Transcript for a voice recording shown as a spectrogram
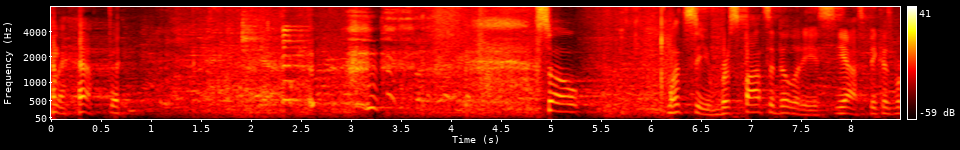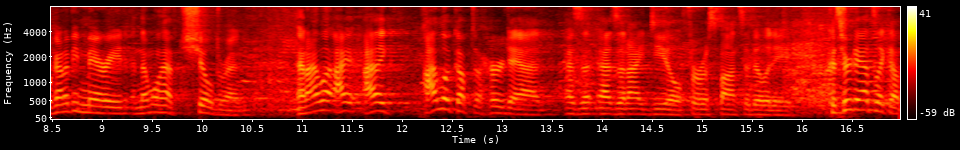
gonna happen. so, let's see, responsibilities. Yes, because we're gonna be married and then we'll have children. And I, I, I I look up to her dad as, a, as an ideal for responsibility. Because her dad's like a,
